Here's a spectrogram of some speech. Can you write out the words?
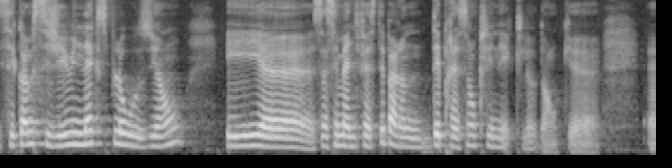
c'est comme si j'ai eu une explosion et euh, ça s'est manifesté par une dépression clinique. Là. Donc, euh, euh,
